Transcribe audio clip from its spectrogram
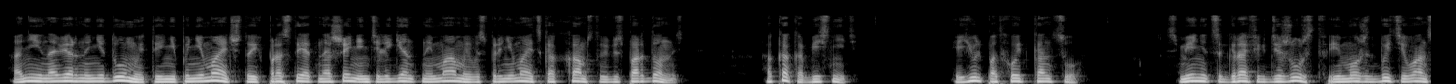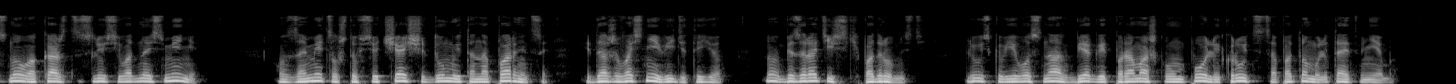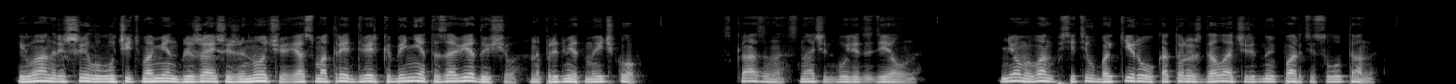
Они, наверное, не думают и не понимают, что их простые отношения интеллигентной мамой воспринимаются как хамство и беспардонность. А как объяснить? Июль подходит к концу. Сменится график дежурств, и, может быть, Иван снова окажется с Люси в одной смене? Он заметил, что все чаще думает о напарнице и даже во сне видит ее, но без эротических подробностей. Люська в его снах бегает по ромашковому полю и крутится, а потом улетает в небо. Иван решил улучшить момент ближайшей же ночью и осмотреть дверь кабинета заведующего на предмет маячков. Сказано, значит будет сделано. Днем Иван посетил Бакирову, которая ждала очередную партию сулутана.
